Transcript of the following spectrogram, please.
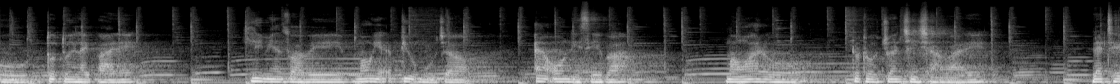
ကိုတွတ်သွင်းလိုက်ပါတယ်လင်းမြန်စွာပဲမောင်ရဲ့အပြုတ်မှုကြောင့်အံ့ဩနေစေပါမောင်ကတော့တော်တော်ကျွမ်းကျင်ရှာပါတယ်လက်ထဲ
